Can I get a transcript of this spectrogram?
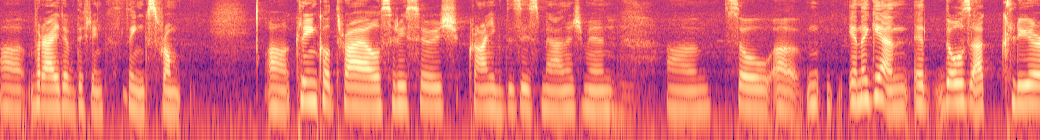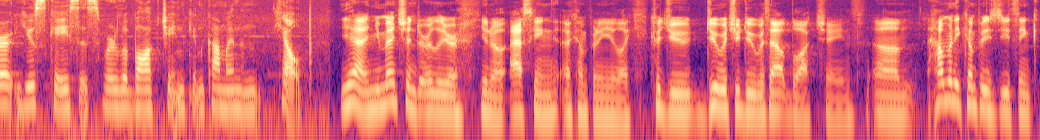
a variety of different things from uh, clinical trials, research, chronic disease management. Um, so, uh, and again, it, those are clear use cases where the blockchain can come in and help. Yeah, and you mentioned earlier, you know, asking a company like, could you do what you do without blockchain? Um, how many companies do you think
